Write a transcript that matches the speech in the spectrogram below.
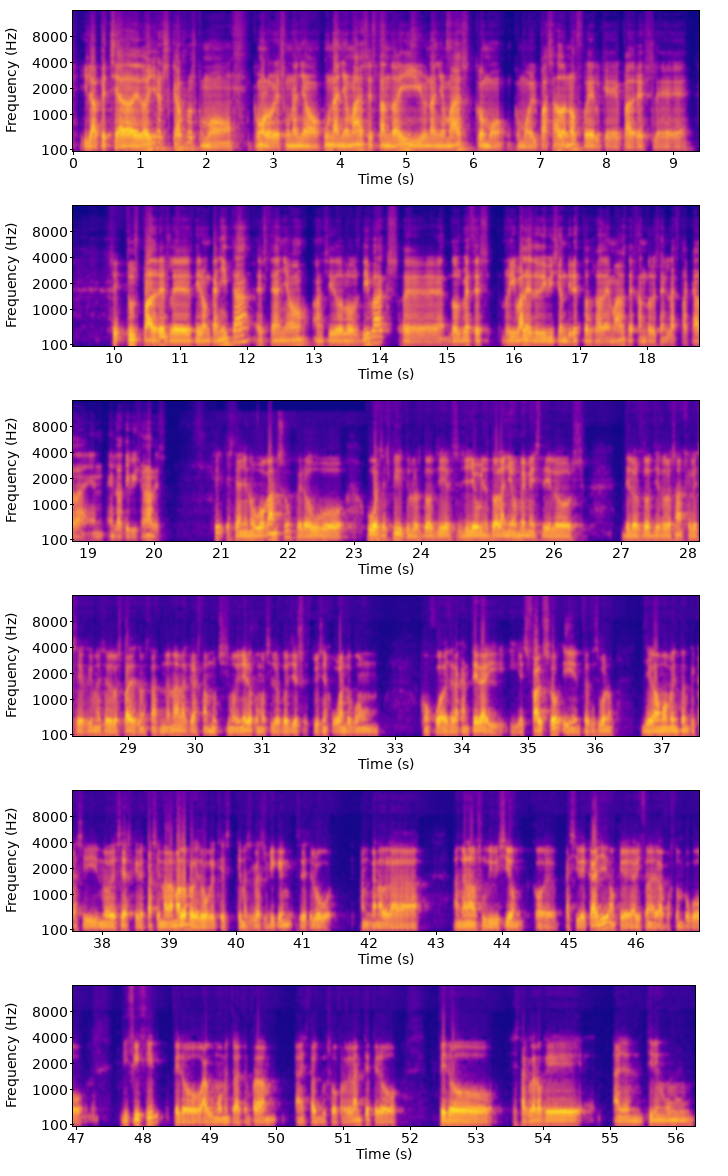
Y la pecheada de Dodgers, Carlos, ¿cómo, cómo lo ves? Un año, un año más estando ahí y un año más como, como el pasado, ¿no? Fue el que padres le... Tus padres les dieron cañita, este año han sido los d eh, dos veces rivales de división directos además, dejándoles en la estacada en, en las divisionales. Sí, este año no hubo ganso, pero hubo, hubo ese espíritu. Los Dodgers, yo llevo viendo todo el año memes de los de los Dodgers de Los Ángeles y riéndose de los padres que no están haciendo nada, que gastan muchísimo dinero, como si los Dodgers estuviesen jugando con, jugadores de la cantera y, es falso. Y entonces, bueno, llega un momento en que casi no deseas que les pase nada malo, porque luego que, que, no se clasifiquen, desde luego, han ganado la han ganado su división casi de calle, aunque Arizona le ha puesto un poco difícil, pero algún momento de la temporada han estado incluso por delante, pero, pero está claro que tienen un,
